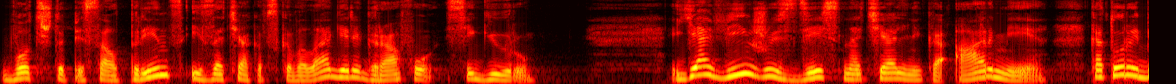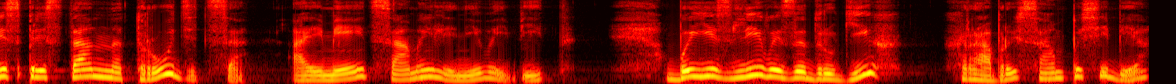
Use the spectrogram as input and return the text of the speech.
Вот что писал принц из Очаковского лагеря графу Сигюру. «Я вижу здесь начальника армии, который беспрестанно трудится, а имеет самый ленивый вид. Боязливый за других, храбрый сам по себе.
